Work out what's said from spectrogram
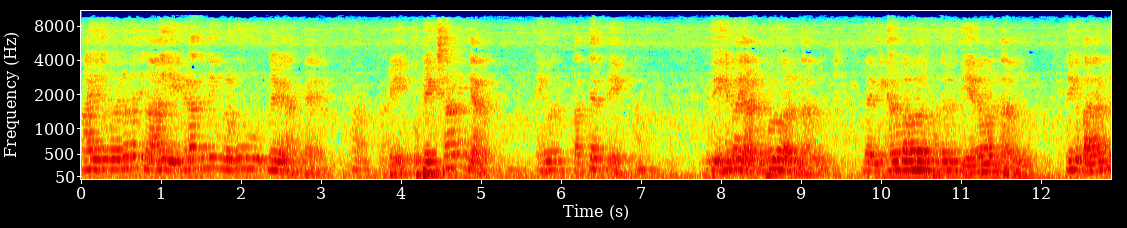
ආයෙ එකඟ වෙනවා ඉතින් ආයෙ ඒකටත් ඉතින් ලොකු නෙවෙයි නෑ. අපි උපේක්ෂාවෙන් යනවා. එහෙම තත්ත්වයක් තියෙනවා. ඉතින් එහෙම යන්න පුළුවන් නම් දැන් එකම බව හොඳට තියෙනවා නම් මේක බලන්න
